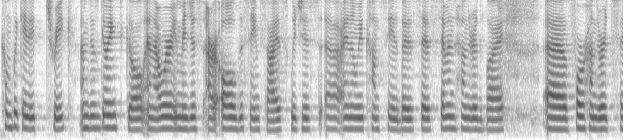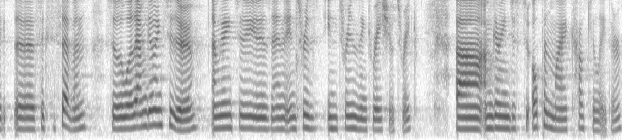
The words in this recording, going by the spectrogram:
complicated trick. I'm just going to go and our images are all the same size, which is, uh, I know you can't see it, but it says 700 by uh, 467. So what I'm going to do, I'm going to use an intrinsic ratio trick. Uh, I'm going just to open my calculator.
